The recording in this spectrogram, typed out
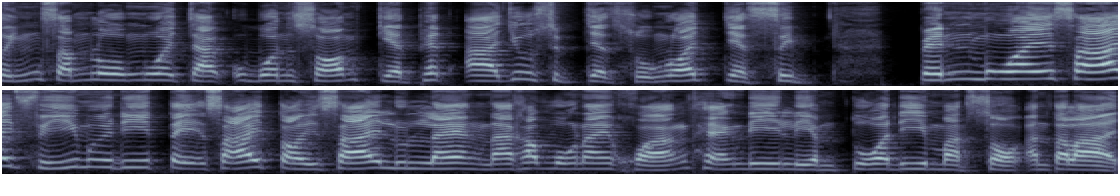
สิงห์สำโรงมวยจากอุบลซ้อมเกียรติเพชรอายุ 17 สูง 170 เป็นมวยซ้ายฝีมือดีเตะซ้ายต่อยซ้ายรุนแรงนะครับ วงในขวางแทงดีเหลี่ยมตัวดีหมัดศอกอันตราย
